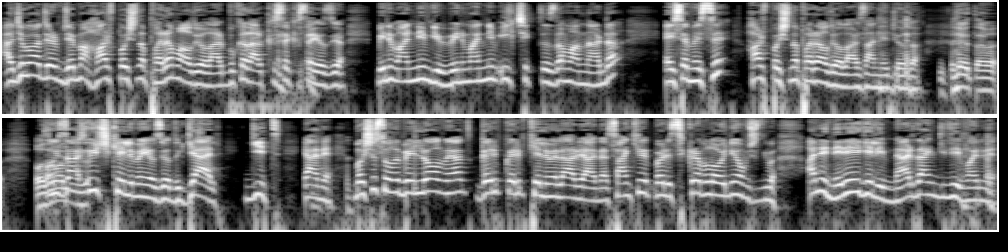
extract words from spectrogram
acaba diyorum Cem'e harf başına para mı alıyorlar? Bu kadar kısa kısa yazıyor. Benim annem gibi. Benim annem ilk çıktığı zamanlarda SMS'i harf başına para alıyorlar zannediyordu. evet ama o, O zaman yüzden biz- üç kelime yazıyordu. Gel, git. Yani başı sonu belli olmayan garip garip kelimeler yani. Sanki böyle Scrabble oynuyormuşuz gibi. Anne nereye geleyim, nereden gideyim hani.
